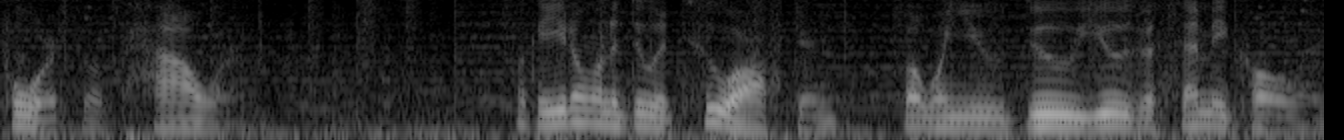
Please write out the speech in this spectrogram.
force or power. Okay, you don't want to do it too often, but when you do use a semicolon,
